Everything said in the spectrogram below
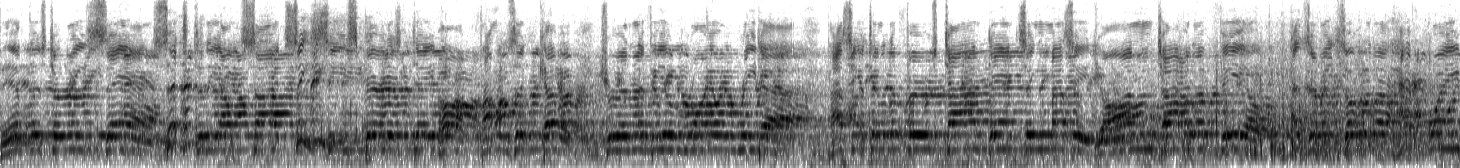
Fifth is Therese Sand. Sixth to the outside. CC Spirit is Dave Hawk. Follows the cover. Treading the field. Royal Rita. Passing it into the first time dancing message on top of the field as they race over the halfway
